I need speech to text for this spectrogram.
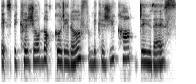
it's because you're not good enough and because you can't do this,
